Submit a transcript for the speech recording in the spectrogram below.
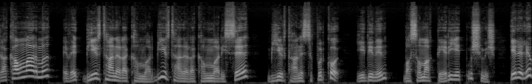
rakam var mı? Evet bir tane rakam var. Bir tane rakam var ise bir tane sıfır koy. 7'nin basamak değeri 70'miş. Gelelim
